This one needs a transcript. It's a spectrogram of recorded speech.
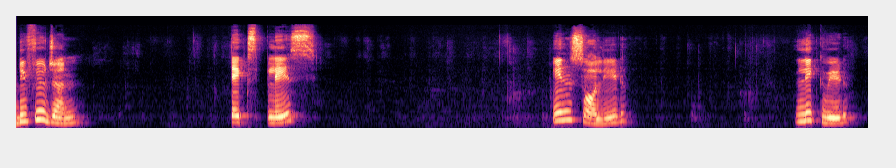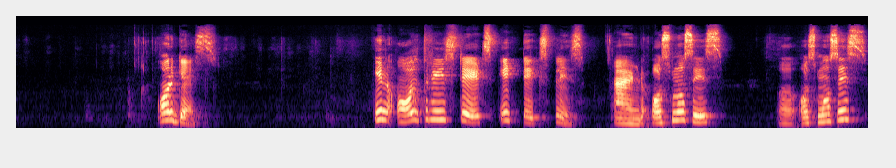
diffusion takes place in solid, liquid or gas. In all three states it takes place and osmosis uh, osmosis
